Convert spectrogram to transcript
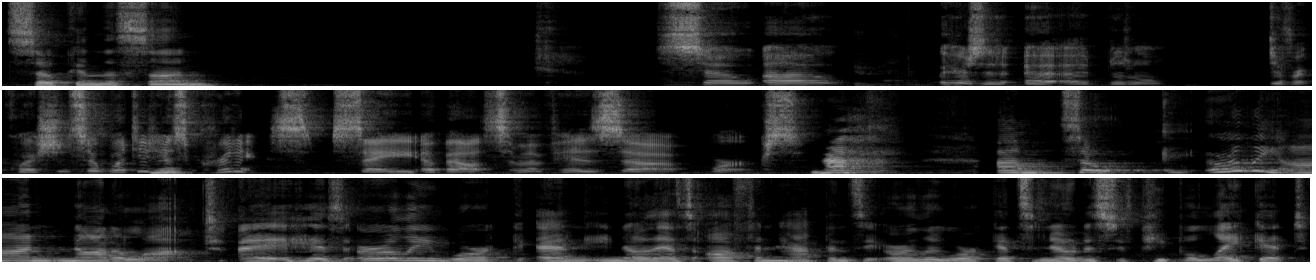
soak in the sun. So, uh, here's a, a, little different question. So, what did his critics say about some of his uh, works? Um, so early on, not a lot. I, his early work, and you know, as often happens, the early work gets noticed if people like it.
